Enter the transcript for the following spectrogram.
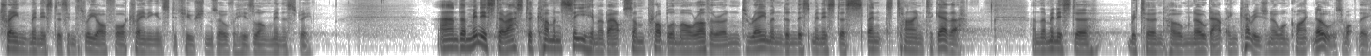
trained ministers in three or four training institutions over his long ministry. And a minister asked to come and see him about some problem or other, and Raymond and this minister spent time together. And the minister returned home, no doubt encouraged. No one quite knows what the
